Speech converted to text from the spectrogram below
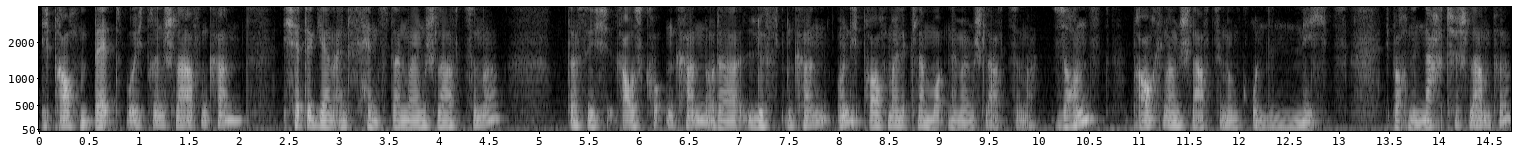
Ich brauche ein Bett, wo ich drin schlafen kann. Ich hätte gern ein Fenster in meinem Schlafzimmer, dass ich rausgucken kann oder lüften kann. Und ich brauche meine Klamotten in meinem Schlafzimmer. Sonst brauche ich in meinem Schlafzimmer im Grunde nichts. Ich brauche eine Nachttischlampe.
